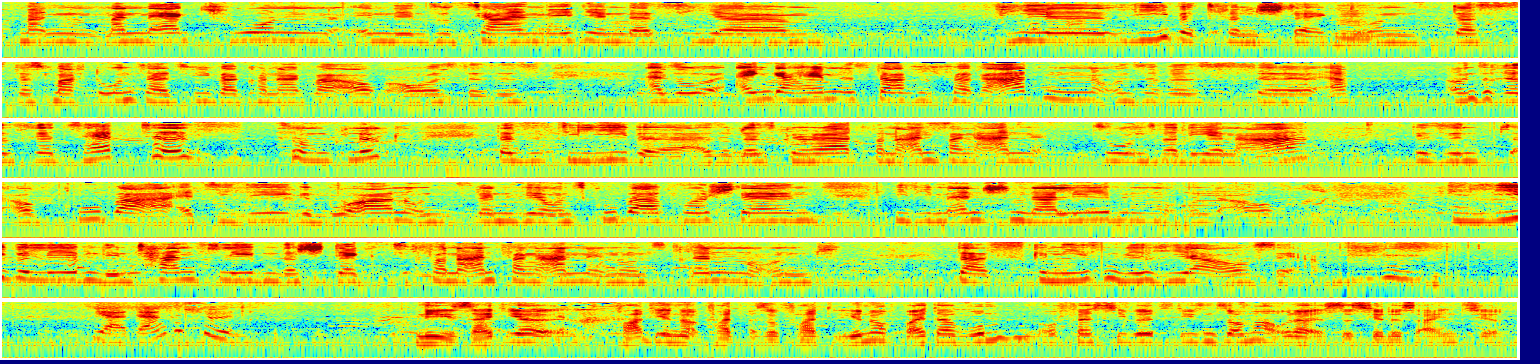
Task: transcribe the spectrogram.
man, man merkt schon in den sozialen Medien, dass hier viel Liebe drin steckt hm. und das, das macht uns als Viva Con Agua auch aus. Das ist also ein Geheimnis darf ich verraten unseres, äh, unseres Rezeptes zum Glück das ist die Liebe. Also das gehört von Anfang an zu unserer DNA. Wir sind auf Kuba als Idee geboren und wenn wir uns Kuba vorstellen, wie die Menschen da leben und auch die Liebe leben, den Tanz leben, das steckt von Anfang an in uns drin und das genießen wir hier auch sehr. Ja, danke schön. Nee, seid ihr, fahrt ihr noch, fahrt, also fahrt ihr noch weiter rum auf Festivals diesen Sommer oder ist das hier das einzige?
